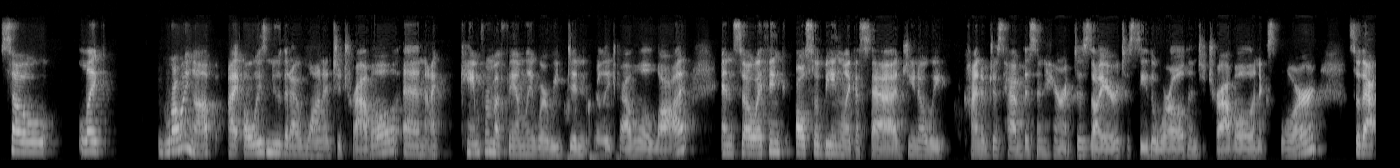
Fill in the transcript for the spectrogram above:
So like growing up i always knew that i wanted to travel and i came from a family where we didn't really travel a lot and so i think also being like a sag you know we kind of just have this inherent desire to see the world and to travel and explore. So that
